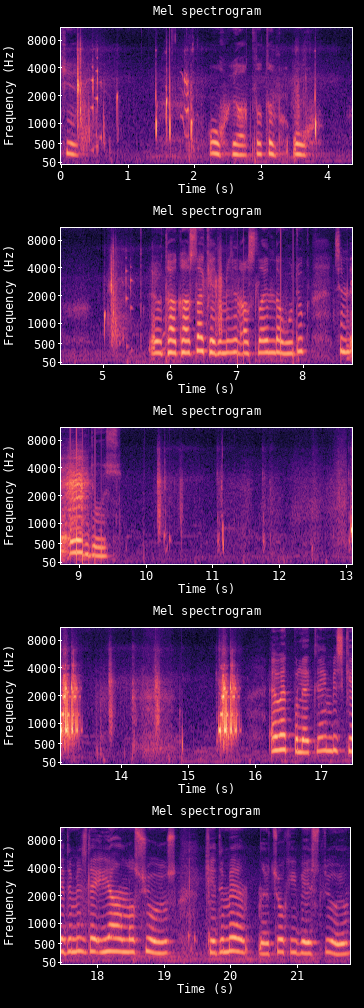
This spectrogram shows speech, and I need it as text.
ki. Oh ya atladım. Oh. Evet arkadaşlar kedimizin aslayını da vurduk. Şimdi eve gidiyoruz. Evet Blacklane biz kedimizle iyi anlaşıyoruz. Kedimi e, çok iyi besliyorum.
